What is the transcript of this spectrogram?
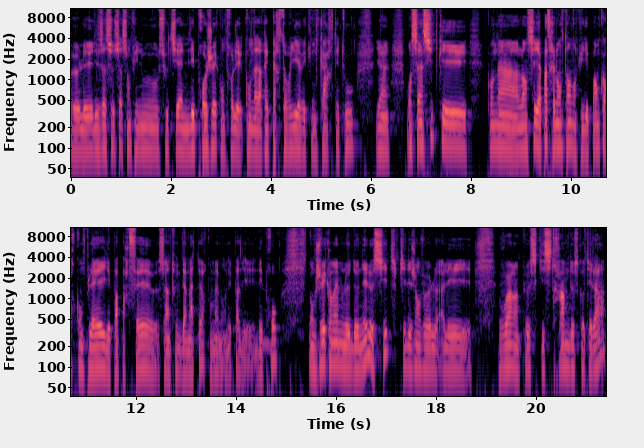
Euh, les, associations qui nous soutiennent, les projets contre les qu'on a répertoriés avec une carte et tout. Il y a bon, c'est un site qui est qu'on a lancé il n'y a pas très longtemps, donc il n'est pas encore complet, il n'est pas parfait, euh, c'est un truc d'amateur quand même, on n'est pas des, pros. Donc je vais quand même le donner, le site, si les gens veulent aller voir un peu ce qui se trame de ce côté-là.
